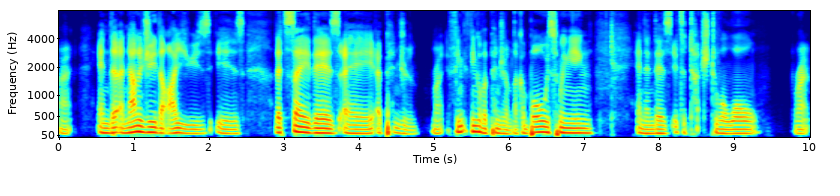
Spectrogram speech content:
All right. And the analogy that I use is let's say there's a, a pendulum, right? Think, think of a pendulum, like a ball is swinging and then there's it's attached to a wall, right?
